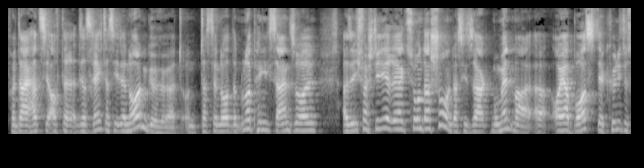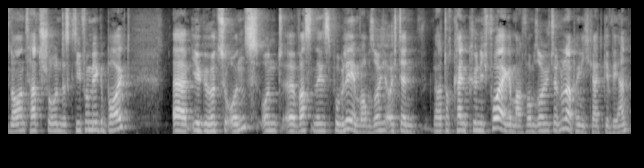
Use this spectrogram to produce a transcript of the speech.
von daher hat sie auch das Recht, dass ihr der Norden gehört und dass der Norden dann unabhängig sein soll. Also ich verstehe ihre Reaktion da schon, dass sie sagt, Moment mal, äh, euer Boss, der König des Nordens, hat schon das Knie von mir gebeugt. Äh, ihr gehört zu uns und äh, was ist denn das Problem? Warum soll ich euch denn, hat doch kein König vorher gemacht, warum soll ich euch denn Unabhängigkeit gewähren?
